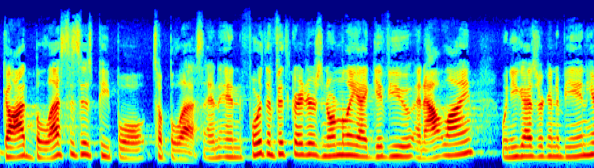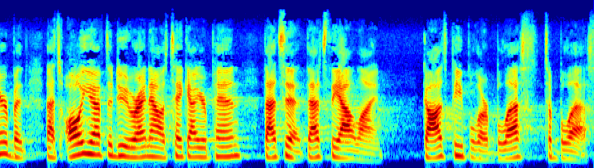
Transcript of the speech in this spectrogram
God blesses his people to bless. And, and fourth and fifth graders, normally I give you an outline when you guys are going to be in here, but that's all you have to do right now is take out your pen. That's it. That's the outline. God's people are blessed to bless.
